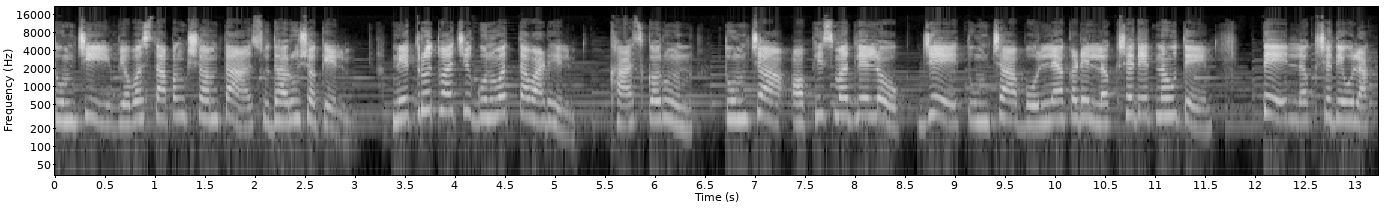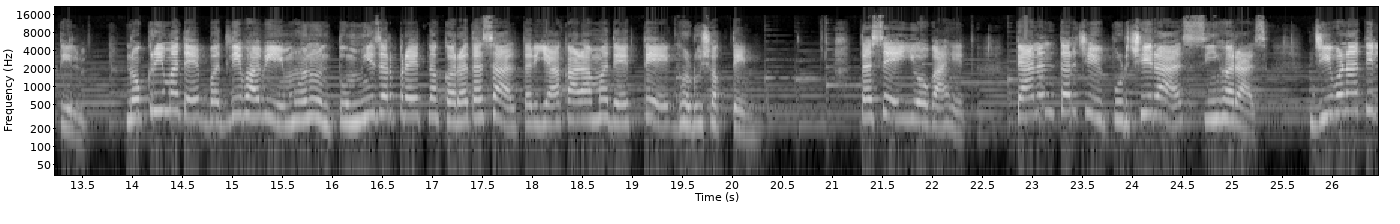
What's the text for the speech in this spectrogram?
तुमची व्यवस्थापन क्षमता सुधारू शकेल. नेतृत्वाची गुणवत्ता वाढेल. खास करून तुमच्या ऑफिसमधले लोक जे तुमच्या बोलण्याकडे लक्ष देत नव्हते ते लक्ष देऊ लागतील. नोकरीमध्ये बदली व्हावी म्हणून तुम्ही जर प्रयत्न करत असाल तर या काळामध्ये ते घडू शकते. तसे योग आहेत. त्यानंतरची पुढची रास सिंहरास जीवनातील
